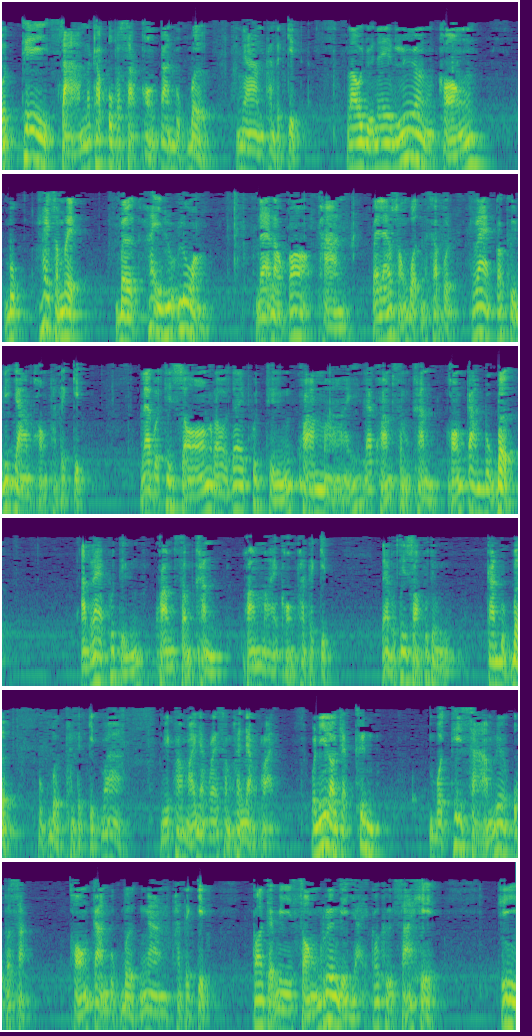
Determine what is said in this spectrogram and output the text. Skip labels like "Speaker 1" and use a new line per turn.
บทที่สามนะครับ อุปสรรคของการบุกเบิกงานพันธกิจ เราอยู่ในเรื่องของบุกให้สำเร็จเบิกให้ลุล่วง และเราก็ผ่านไปแล้วสองบทนะครับ บทแรกก็คือนิยามของพันธกิจ และบทที่สองเราได้พูดถึงความหมายและความสำคัญของการบุกเบิก อันแรกพูดถึงความสำคัญ ความหมายของพันธกิจ แต่บทที่สองพูดถึงการบุกเบิกบุกเบิกพันธกิจว่ามีความหมายอย่างไรสำคัญอย่างไร วันนี้เราจะขึ้นบทที่สามเรื่องอุปสรรคของการบุกเบิกงานพันธกิจ ก็จะมีสองเรื่องใหญ่ ๆ ก็คือสาเหตุที่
